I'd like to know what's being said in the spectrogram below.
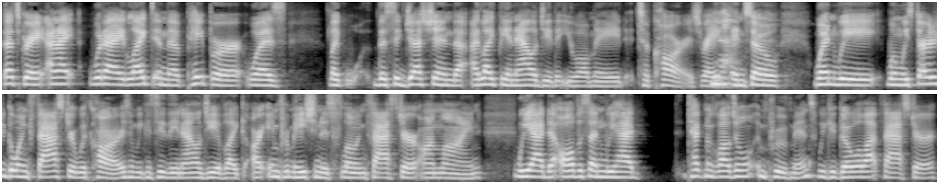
That's great. And I what I liked in the paper was like the suggestion that I like the analogy that you all made to cars, right? Yeah. And so when we when we started going faster with cars, and we can see the analogy of like our information is flowing faster online, we had to all of a sudden we had technological improvements. We could go a lot faster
